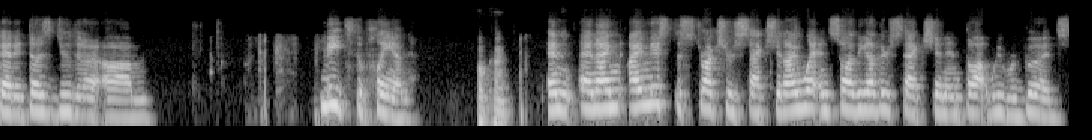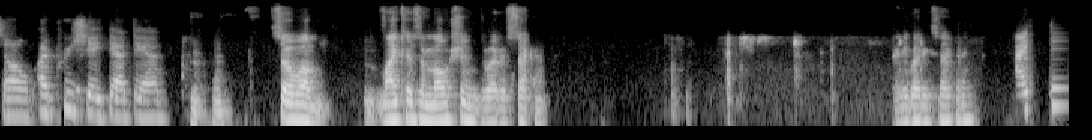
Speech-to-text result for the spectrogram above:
that it does do the, um, meets the plan. Okay, And, and I, I missed the structure section. I went and saw the other section and thought we were good. So I appreciate that, Dan. okay. So, um, Mike has a motion. Do I have a second? Anybody seconding? I think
